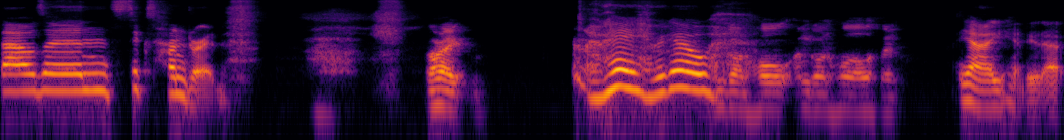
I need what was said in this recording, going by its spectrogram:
thousand six hundred. All right, Okay, here we go. I'm going whole. I'm going whole elephant. Yeah, you can't do that.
